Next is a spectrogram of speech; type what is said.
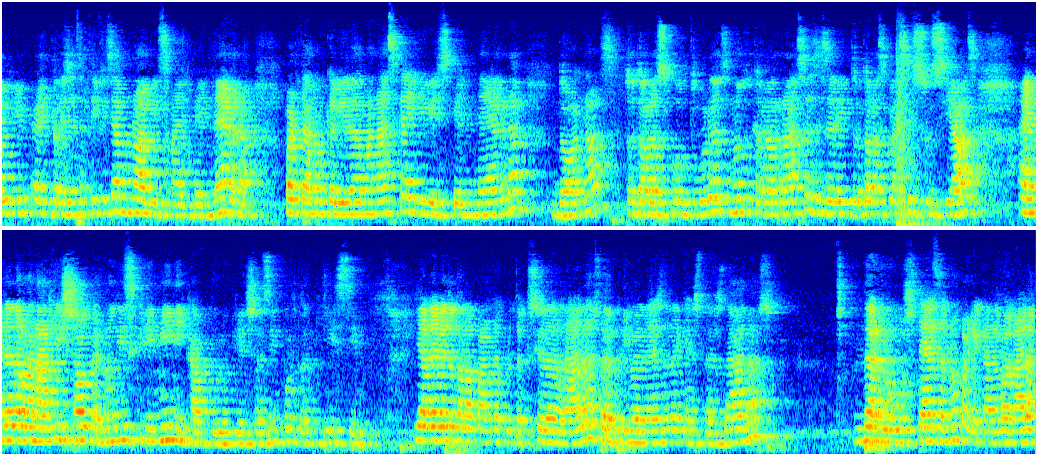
intel·ligència artificial no ha vist mai pell negra. Per tant, el que li de demanar és que hagi vist pell negra, dones, totes les cultures, no? totes les races, és a dir, totes les classes socials, hem de demanar-li això, que no discrimini cap grup, i això és importantíssim. Hi ha d'haver tota la part de protecció de dades, de privadesa d'aquestes dades, de robustesa, no? perquè cada vegada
